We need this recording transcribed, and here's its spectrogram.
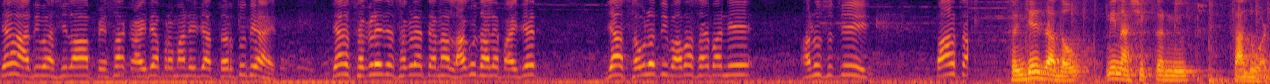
त्या आदिवासीला पेशा कायद्याप्रमाणे ज्या तरतुदी आहेत त्या सगळे सगळ्या त्यांना लागू झाल्या पाहिजेत. ज्या सवलती बाबासाहेबांनी अनुसूची पाच संजय जाधव मी नाशिककर न्यूज चांदवड.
